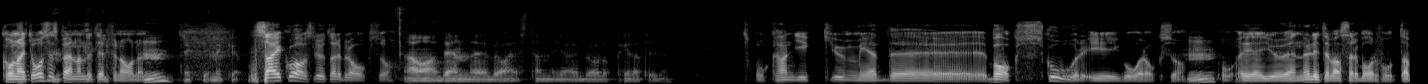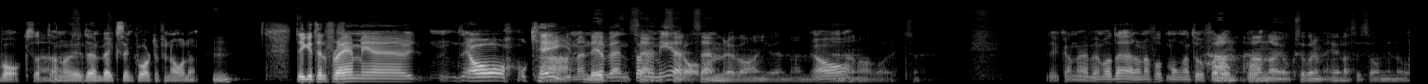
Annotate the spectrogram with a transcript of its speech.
Conlight Ås är spännande till finalen. Mm, mycket, mycket. Psycho avslutade bra också Ja, den är bra häst. Han gör bra lopp hela tiden. och han gick ju med eh, bakskor igår också Mm. och är ju ännu lite vassare barfota bak så att Ja, han har ju den växeln kvar till finalen. Mm. Digital Frame är ja okej, Ja, men jag väntar mig mer av. Sämre var han ju än han, Ja. än han har varit. Så. Det kan även vara där. Han har fått många tuffa Han, lopp. och- han har ju också varit med hela säsongen och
